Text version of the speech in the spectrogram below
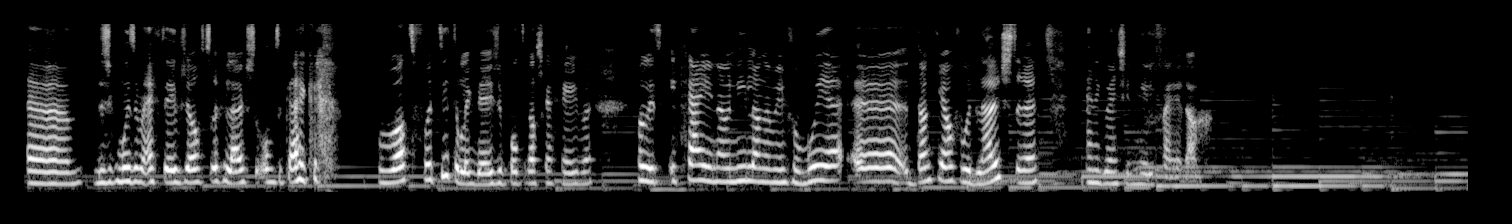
Ehm, dus ik moet hem echt even zelf terugluisteren om te kijken wat voor titel ik deze podcast ga geven. Maar goed, ik ga je nou niet langer meer vermoeien. Uh, Dank jou voor het luisteren en ik wens je een hele fijne dag.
